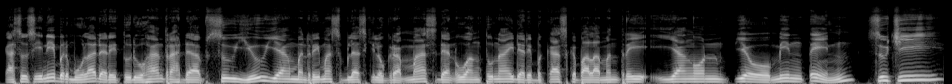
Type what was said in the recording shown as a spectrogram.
Kasus ini bermula dari tuduhan terhadap Su Yu yang menerima 11 kg emas dan uang tunai dari bekas Kepala Menteri Yangon Pyo Mintin. Suci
